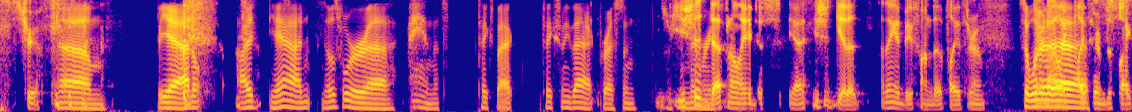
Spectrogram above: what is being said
it's true. um, but yeah, I don't. I yeah, those were uh, man. That's takes back takes me back, Preston. You should memories. definitely just yeah. You should get it. I think it'd be fun to play through them. So what? Or uh, like play through them, just like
